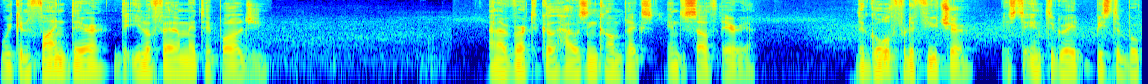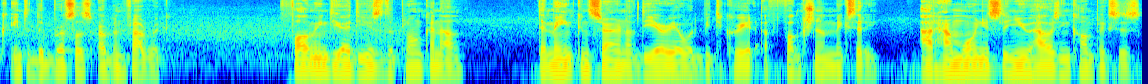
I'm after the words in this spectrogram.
We can find there the Îlot Fermé typology and a vertical housing complex in the south area. The goal for the future is to integrate Biestebroeck into the Brussels urban fabric. Following the ideas of the Plan Canal, the main concern of the area would be to create a functional mixity, add harmoniously new housing complexes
